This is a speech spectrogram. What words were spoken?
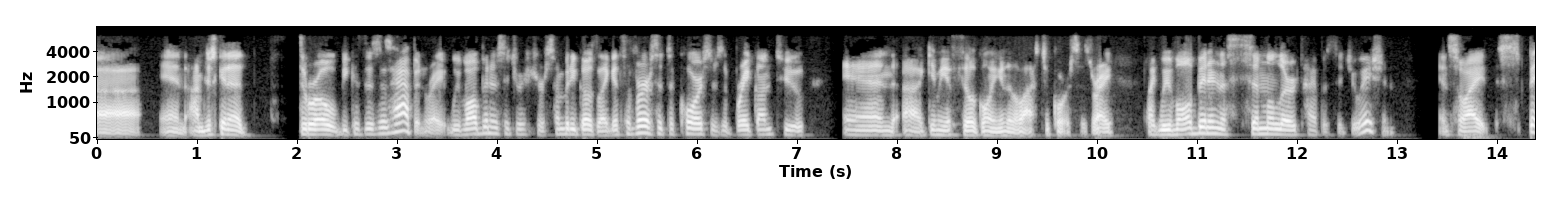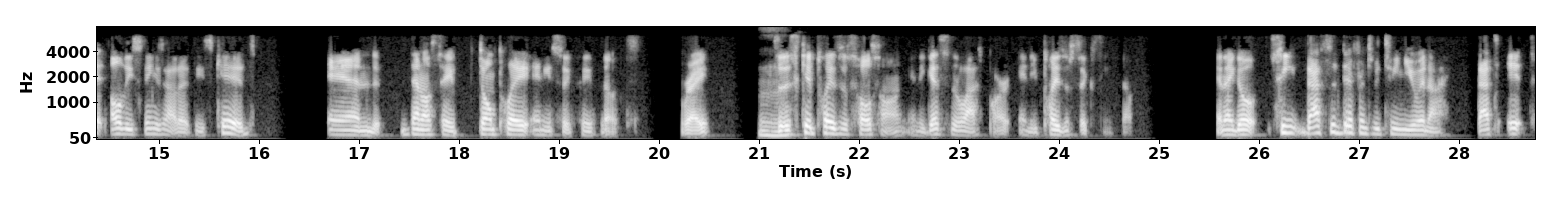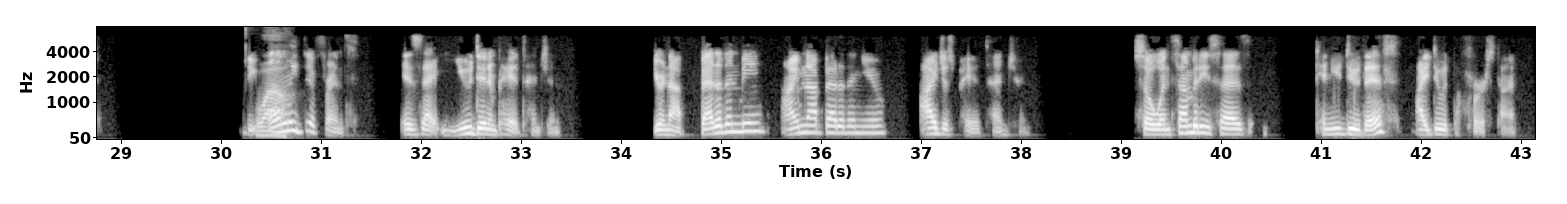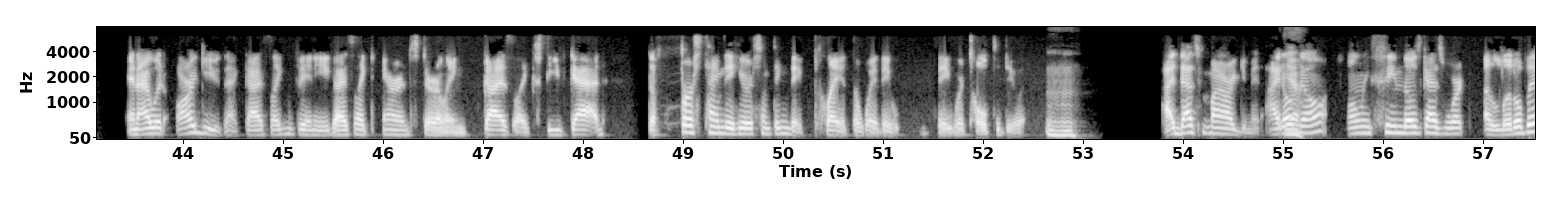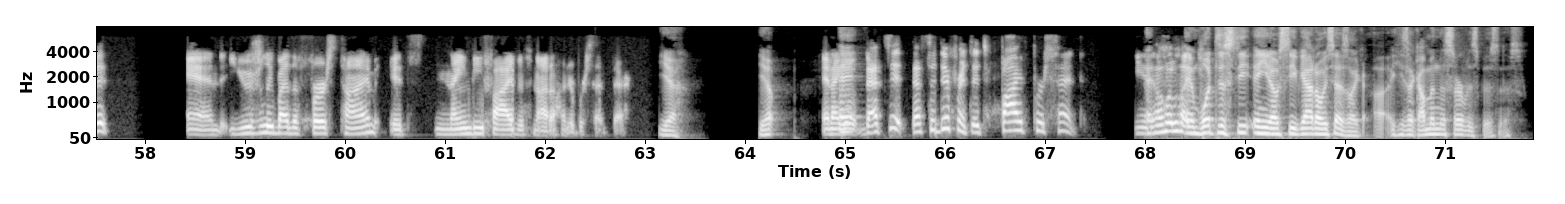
uh, and I'm just gonna throw because this has happened, right? We've all been in a situation where somebody goes like, it's a verse, it's a chorus, there's a break on two, and uh, give me a fill going into the last two choruses, right? Like we've all been in a similar type of situation, and so I spit all these things out at these kids, and then I'll say, don't play any sixteenth notes, right? Mm-hmm. So this kid plays this whole song, and he gets to the last part, and he plays a sixteenth note. And I go, see, that's the difference between you and I. That's it. The wow. only difference is that you didn't pay attention. You're not better than me. I'm not better than you. I just pay attention. So when somebody says, Can you do this? I do it the first time. And I would argue that guys like Vinny, guys like Aaron Sterling, guys like Steve Gadd, the first time they hear something, they play it the way they they were told to do it. Mm-hmm. I, that's my argument. I don't yeah. know only seen those guys work a little bit, and usually by the first time, it's 95, if not 100% there. Yeah. Yep. And I and, go, that's it. That's the difference. It's 5%. You know, and, like, and what does Steve, and, you know, Steve Gadd always says, like, uh, he's like, I'm in the service business.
